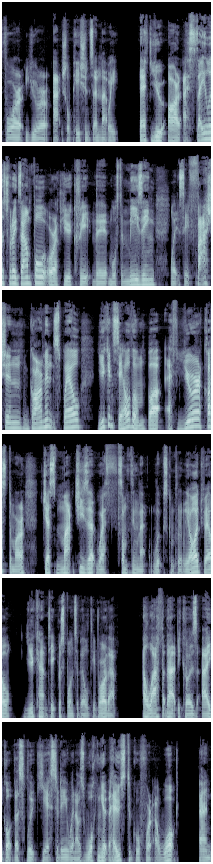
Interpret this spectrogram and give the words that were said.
for your actual patients in that way. If you are a stylist, for example, or if you create the most amazing, let's say, fashion garments, well, you can sell them. But if your customer just matches it with something that looks completely odd, well, you can't take responsibility for that. I laugh at that because I got this look yesterday when I was walking out the house to go for a walk. And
